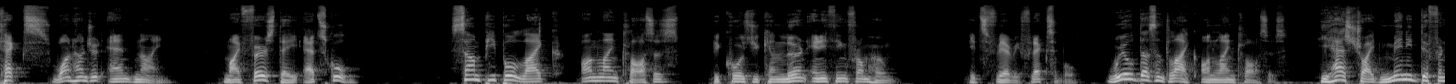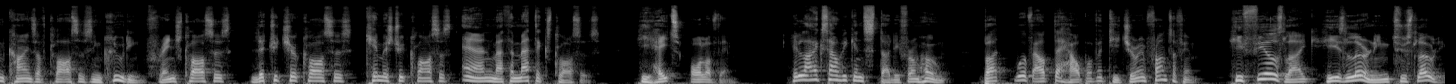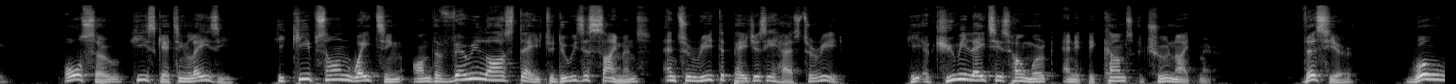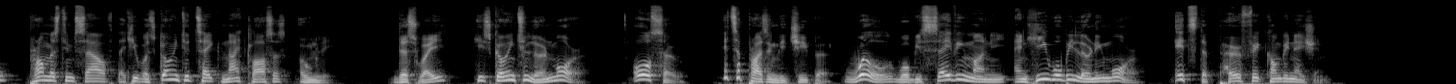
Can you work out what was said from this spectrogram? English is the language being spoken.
Text 109 My first day at school. Some people like online classes because you can learn anything from home. It's very flexible. Will doesn't like online classes. He has tried many different kinds of classes including French classes, literature classes, chemistry classes, and mathematics classes. He hates all of them. He likes how he can study from home, but without the help of a teacher in front of him. He feels like he's learning too slowly. Also, he's getting lazy. He keeps on waiting on the very last day to do his assignments and to read the pages he has to read. He accumulates his homework and it becomes a true nightmare. This year, Will promised himself that he was going to take night classes only. This way, he's going to learn more. Also, it's surprisingly cheaper. Will will be saving money and he will be learning more. It's the perfect combination.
